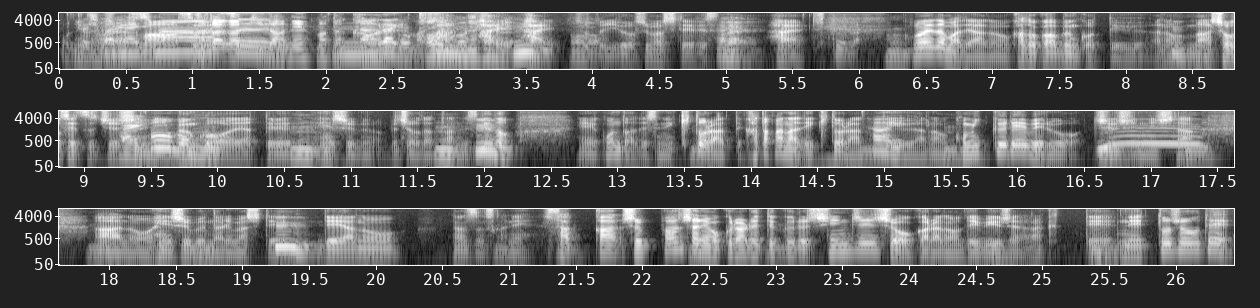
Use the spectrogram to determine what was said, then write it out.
ろしくお願いします。肩書きがね。また変わられました。はい、はい、ちょっと移動しましてですね。はい。キトラこの間まであの角川文庫っていうあの、まあ小説中心はいに文庫をやってる編集部の部長だったんですけど、えー今度はですねキトラってカタカナでキトラっていう、あのコミックレーベルを中心にした、あの編集部になりまして、であのなんつうんですかね作家出版社に送られてくる新人賞からのデビューじゃなくて、ネット上で、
